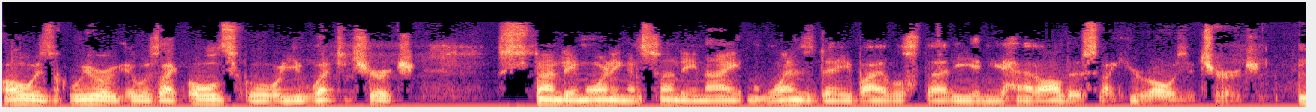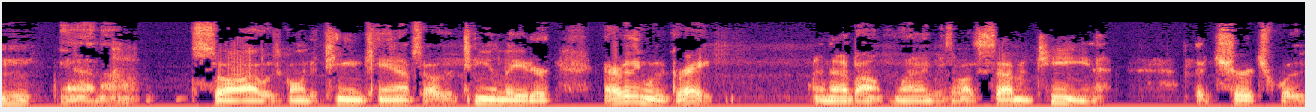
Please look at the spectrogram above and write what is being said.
always we were it was like old school where you went to church Sunday morning and Sunday night and Wednesday Bible study, and you had all this like you were always at church. Mm-hmm. And uh, so I was going to teen camps. I was a teen leader. Everything was great. And then about when I was about seventeen, the church was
